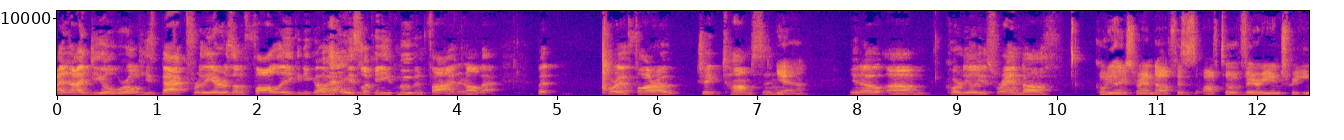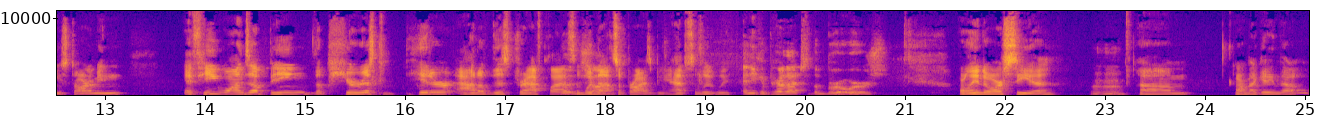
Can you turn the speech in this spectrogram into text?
in an ideal world, he's back for the Arizona Fall League, and you go, hey, he's looking, he's moving fine, and all that. But Jorge Alfaro, Jake Thompson, yeah, you know, um, Cornelius Randolph. Cornelius Randolph is off to a very intriguing start. I mean, if he winds up being the purest hitter out of this draft class, Wouldn't it would shock not surprise me. Absolutely. And you compare that to the Brewers. Orlando Arcia. Mm-hmm. Um, or am I getting the?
